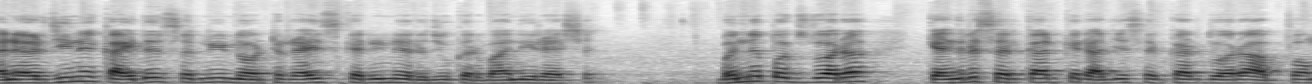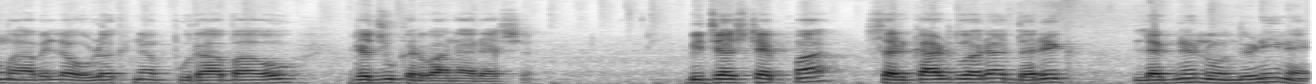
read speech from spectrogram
અને અરજીને કાયદેસરની નોટરાઇઝ કરીને રજૂ કરવાની રહેશે. બંને પક્ષ દ્વારા કેન્દ્ર સરકાર કે રાજ્ય સરકાર દ્વારા આપવામાં આવેલા ઓળખના પુરાવાઓ રજૂ કરવાના રહેશે. બીજા સ્ટેપમાં સરકાર દ્વારા દરેક લગ્ન નોંધણીને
